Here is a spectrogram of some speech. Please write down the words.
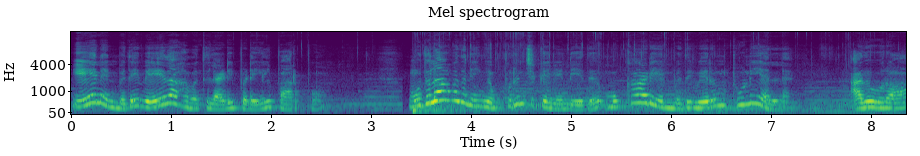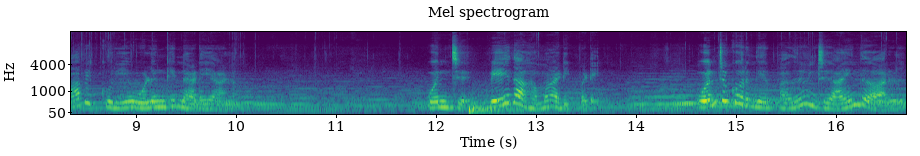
ஏன் என்பதை வேதாகமத்தில் அடிப்படையில் பார்ப்போம். முதலாவது நீங்கள் புரிஞ்சுக்க வேண்டியது முக்காடு என்பது வெறும் துணி அல்ல அது ஒரு ஆவிக்குரிய ஒழுங்கின் அடையாளம். ஒன்று வேதாகம அடிப்படை. ஒன்று குருந்தியர் பதினொன்று ஐந்து ஆறில்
